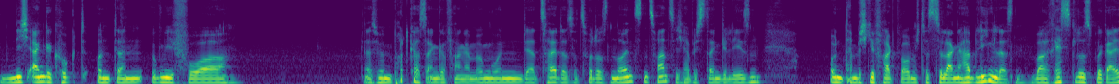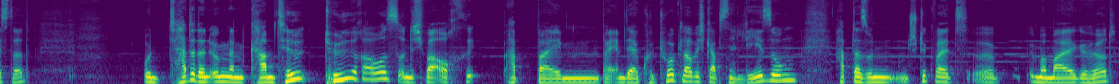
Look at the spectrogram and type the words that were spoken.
nicht angeguckt und dann irgendwie vor, als wir mit dem Podcast angefangen haben, irgendwo in der Zeit, also 2019, 20 habe ich es dann gelesen und habe mich gefragt, warum ich das so lange habe liegen lassen. War restlos begeistert und hatte dann irgendwann kam Till, Tüll raus und ich war auch hab beim bei MDR Kultur, glaube ich, gab es eine Lesung, habe da so ein, ein Stück weit äh, immer mal gehört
